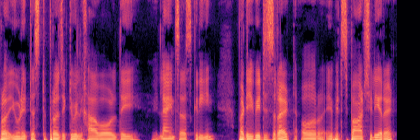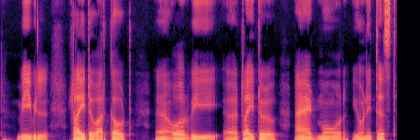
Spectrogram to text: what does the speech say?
unit test project will have all the lines as green. But if it is red or if it's partially red, we will try to work out uh, or we uh, try to add more unit test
